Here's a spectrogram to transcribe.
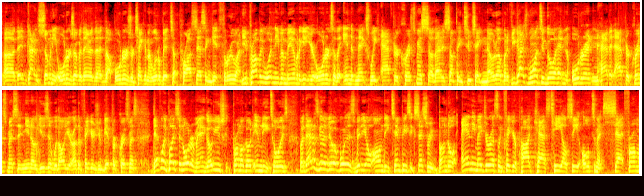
uh, they've gotten so many orders over there that the orders are taking a little bit to process and get through. You probably wouldn't even be able to get your order till the end of next week after Christmas, so that is something to take note of. But if you guys want to go ahead and order it and have it after Christmas and, you know, use it with all your other figures you get for Christmas, definitely place an order, man. Go use promo code MDTOYS. But that is going to do it for this video on the 10-piece accessory bundle and the Major Wrestling Figure Podcast TLC Ultimate Set from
